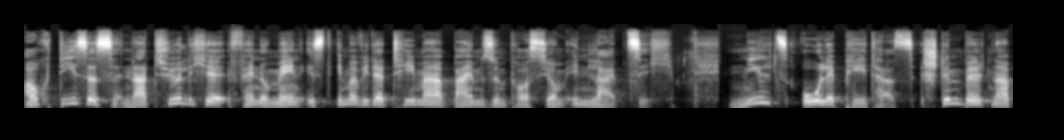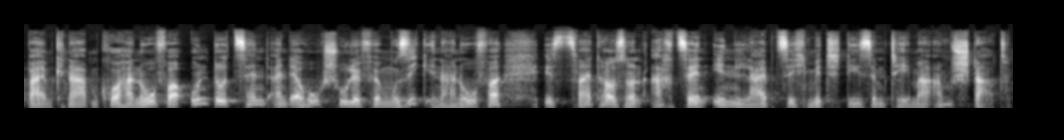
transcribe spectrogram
Auch dieses natürliche Phänomen ist immer wieder Thema beim Symposium in Leipzig. Nils Ole Peters, Stimmbildner beim Knabenchor Hannover und Dozent an der Hochschule für Musik in Hannover, ist 2018 in Leipzig mit diesem Thema am Start.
